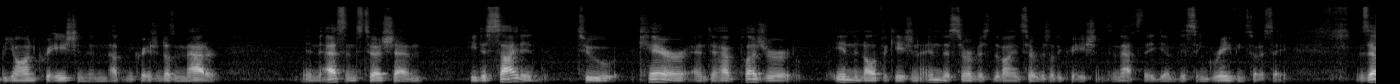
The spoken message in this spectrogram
beyond creation and nothing, creation doesn't matter, in essence to Hashem, He decided to care and to have pleasure in the nullification, in the service, divine service of the creations, and that's the idea of this engraving, so to say. This is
